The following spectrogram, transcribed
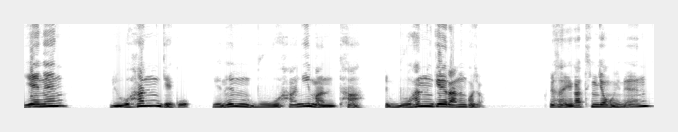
얘는 유한계고 얘는 무한히 많다. 무한계라는 거죠. 그래서 얘 같은 경우에는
